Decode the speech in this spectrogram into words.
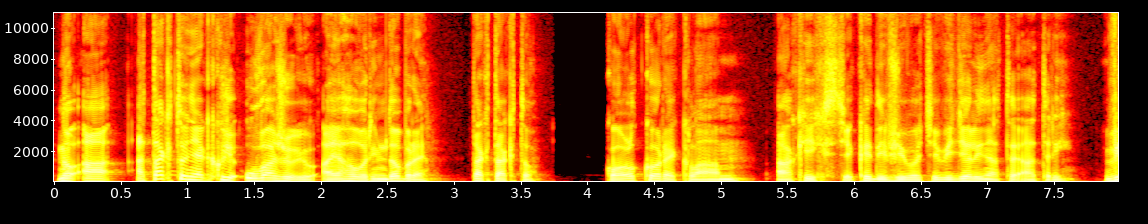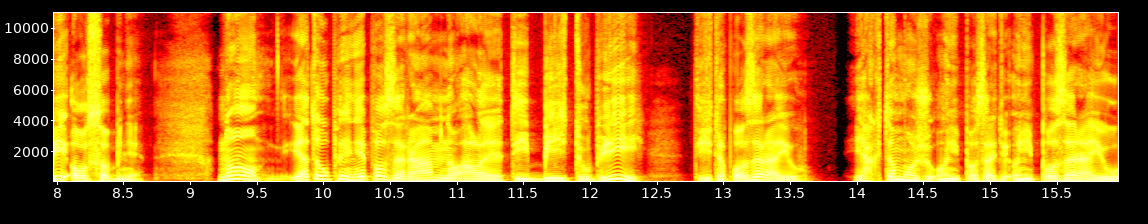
No a, a takto nejak akože uvažujú. A ja hovorím, dobre, tak takto. Koľko reklám, akých ste kedy v živote videli na teatri? Vy osobne. No, ja to úplne nepozerám, no ale tí B2B, tí to pozerajú. Jak to môžu oni pozerať? Oni pozerajú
